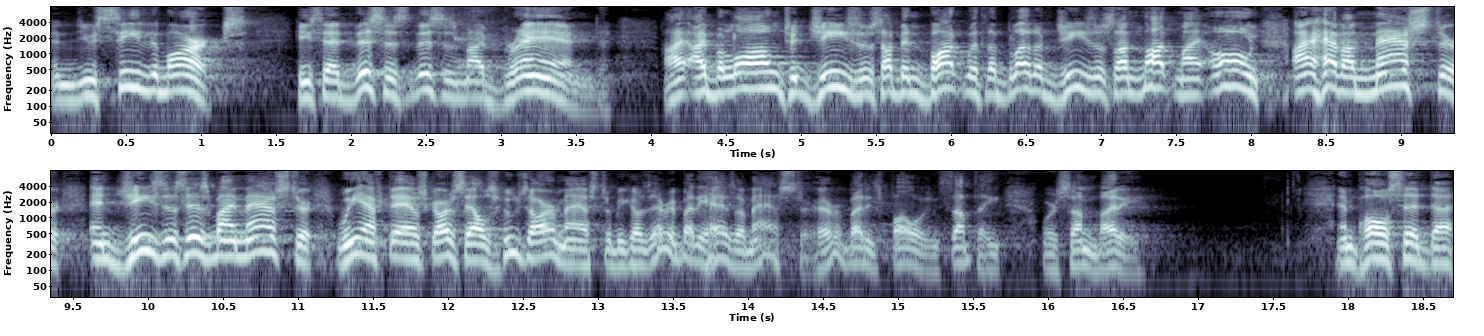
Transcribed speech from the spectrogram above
and you see the marks. He said, This is, this is my brand. I, I, belong to Jesus. I've been bought with the blood of Jesus. I'm not my own. I have a master, and Jesus is my master. We have to ask ourselves, who's our master? Because everybody has a master. Everybody's following something or somebody. And Paul said, uh,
